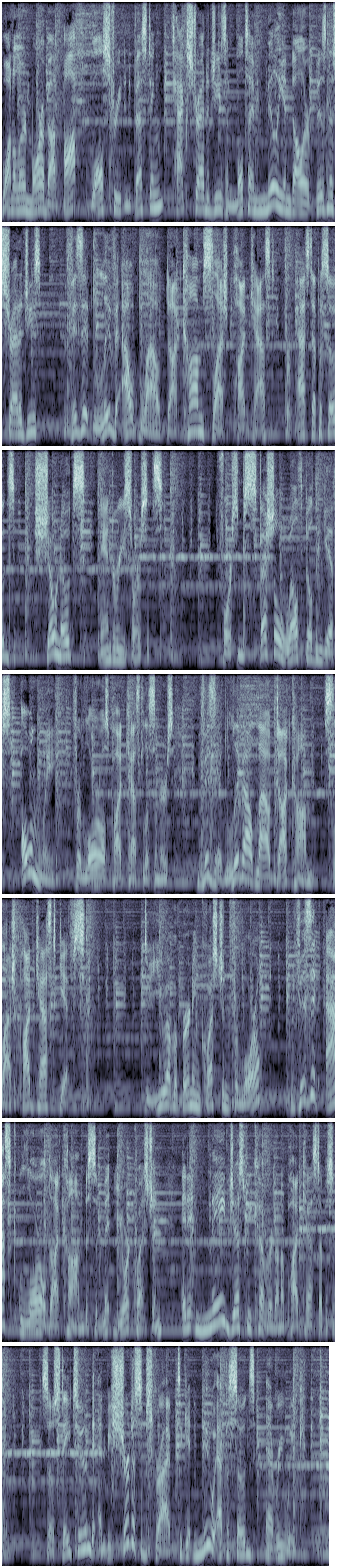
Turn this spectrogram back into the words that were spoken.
Want to learn more about off Wall Street investing, tax strategies, and multi-million dollar business strategies? Visit liveoutloud.com slash podcast for past episodes, show notes, and resources for some special wealth building gifts only for Loral's podcast listeners, visit liveoutloud.com slash podcast gifts. Do you have a burning question for Loral? Visit askloral.com to submit your question, and it may just be covered on a podcast episode. So stay tuned and be sure to subscribe to get new episodes every week.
